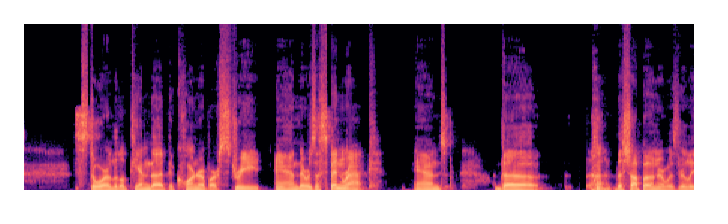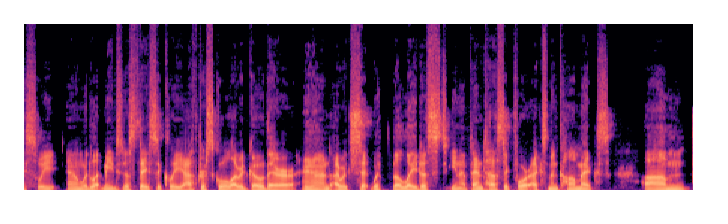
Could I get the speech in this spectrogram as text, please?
store, a little tienda at the corner of our street, and there was a spin rack, and the the shop owner was really sweet and would let me just basically after school I would go there and I would sit with the latest, you know, Fantastic Four, X Men comics, um,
